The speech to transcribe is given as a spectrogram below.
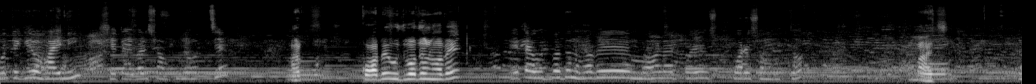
হতে গিয়েও হয়নি সেটা এবারে সম্পূর্ণ হচ্ছে। আর কবে উদ্বোধন হবে? এটা উদ্বোধন হবে মহালয়ার পরে পরে সম্ভবত। আচ্ছা। তো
